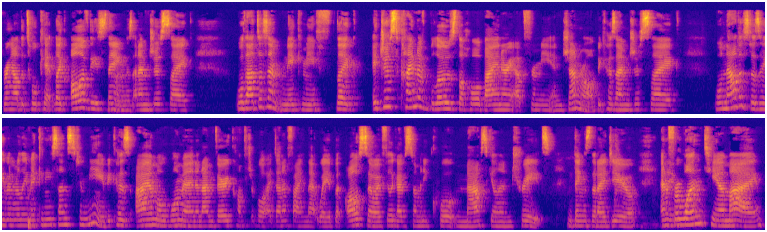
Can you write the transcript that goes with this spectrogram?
bring out the toolkit. Like all of these mm-hmm. things and I'm just like well that doesn't make me f- like it just kind of blows the whole binary up for me in general because I'm just like well, now this doesn't even really make any sense to me because I am a woman and I'm very comfortable identifying that way. But also, I feel like I have so many quote masculine traits and things that I do. And for one TMI,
